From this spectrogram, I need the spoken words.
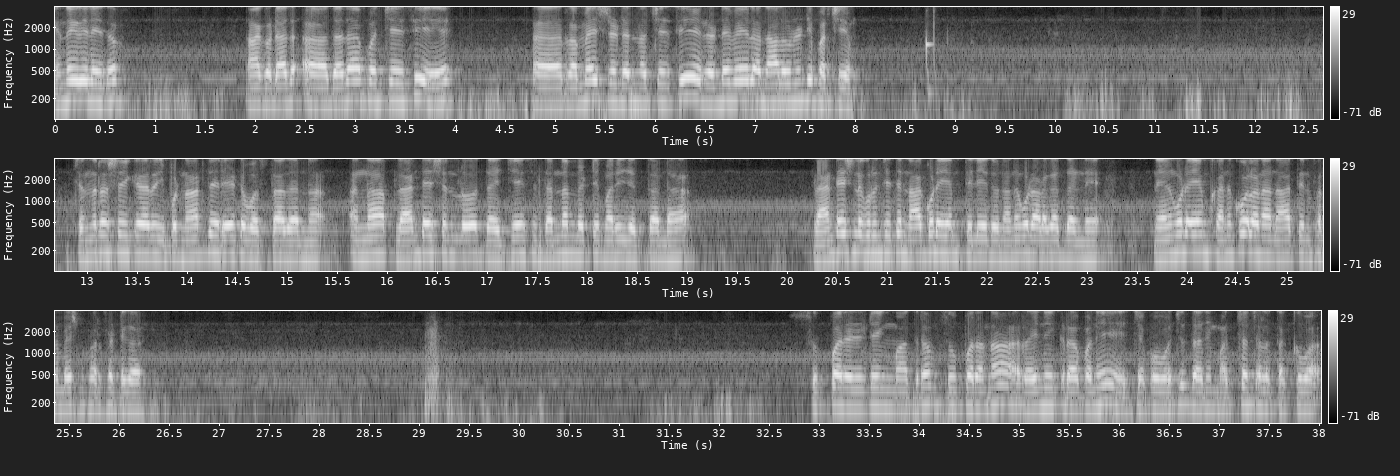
ఎందుకు తెలియదు? నాకు దాదాపు వచ్చేసి రమేష్ రెడ్డి అని వచ్చేసి రెండు వేల నాలుగు నుండి పరిచయం. చంద్రశేఖర్ ఇప్పుడు నాటితే రేటు వస్తుందన్న అన్న ప్లాంటేషన్లో దయచేసి దండం పెట్టి మరీ చెప్తాడా. ప్లాంటేషన్ల గురించి అయితే నాకు కూడా ఏం తెలియదు నన్ను కూడా అడగద్దండి. నేను కూడా ఏం కనుక్కోవాలన్నా నార్త్ ఇన్ఫర్మేషన్ పర్ఫెక్ట్గా. సూపర్ ఎడిటింగ్ మాత్రం సూపర్ అన్న. రైనీ క్రాప్ అని చెప్పవచ్చు. దాని మచ్చ చాలా తక్కువ.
